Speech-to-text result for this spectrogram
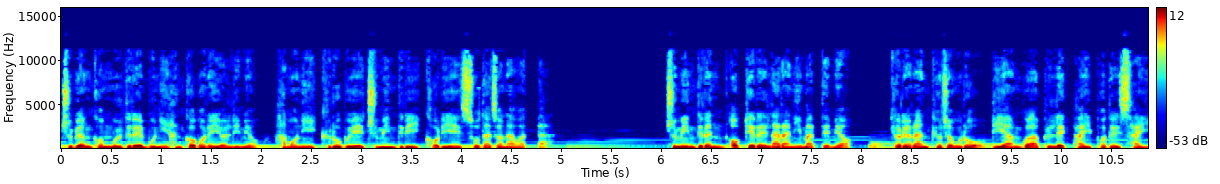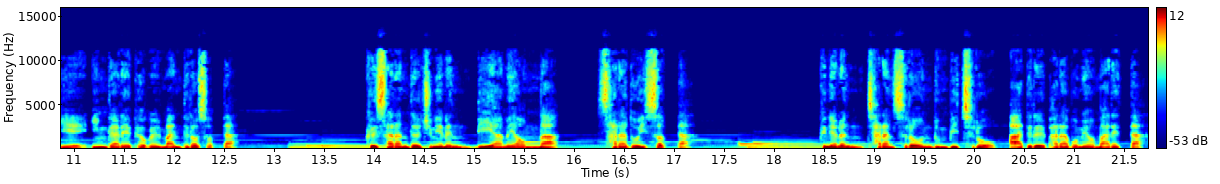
주변 건물들의 문이 한꺼번에 열리며 하모니 그로브의 주민들이 거리에 쏟아져 나왔다. 주민들은 어깨를 나란히 맞대며 결연한 표정으로 리암과 블랙 바이퍼들 사이에 인간의 벽을 만들어 섰다. 그 사람들 중에는 리암의 엄마, 사라도 있었다. 그녀는 자랑스러운 눈빛으로 아들을 바라보며 말했다.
